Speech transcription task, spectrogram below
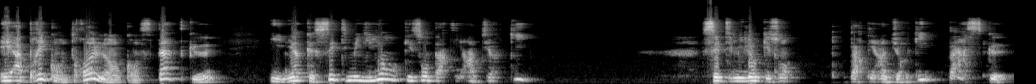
Et après contrôle, on constate que il n'y a que 7 millions qui sont partis en Turquie. 7 millions qui sont partis en Turquie parce que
